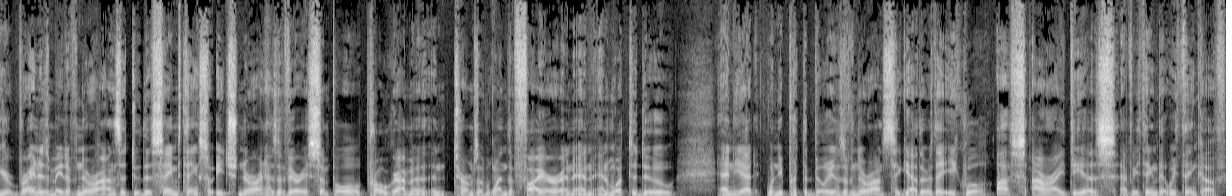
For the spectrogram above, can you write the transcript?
your brain is made of neurons that do the same thing. So each neuron has a very simple program in terms of when to fire and, and, and what to do. And yet, when you put the billions of neurons together, they equal us, our ideas, everything that we think of.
